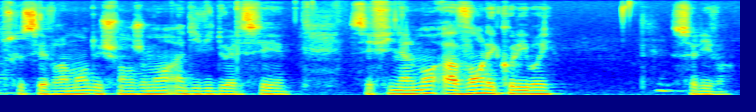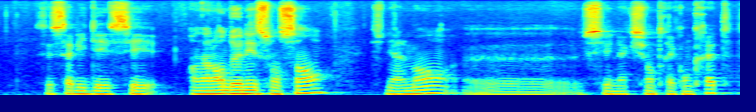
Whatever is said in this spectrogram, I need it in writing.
Parce que c'est vraiment du changement individuel. C'est finalement avant les colibris, ce livre. C'est ça l'idée. En allant donner son sang, finalement, euh, c'est une action très concrète.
